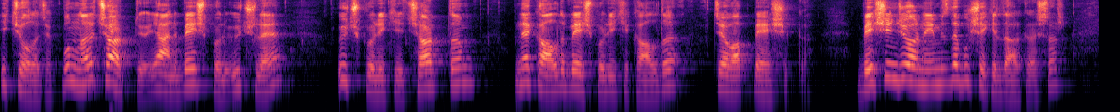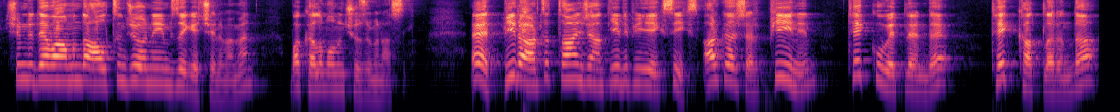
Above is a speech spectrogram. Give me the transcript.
2 olacak. Bunları çarp diyor. Yani 5 bölü 3 ile 3 bölü 2'yi çarptım. Ne kaldı? 5 bölü 2 kaldı. Cevap B şıkkı. Beşinci örneğimiz de bu şekilde arkadaşlar. Şimdi devamında altıncı örneğimize geçelim hemen. Bakalım onun çözümü nasıl. Evet 1 artı tanjant 7 pi eksi x. Arkadaşlar pi'nin tek kuvvetlerinde tek katlarında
